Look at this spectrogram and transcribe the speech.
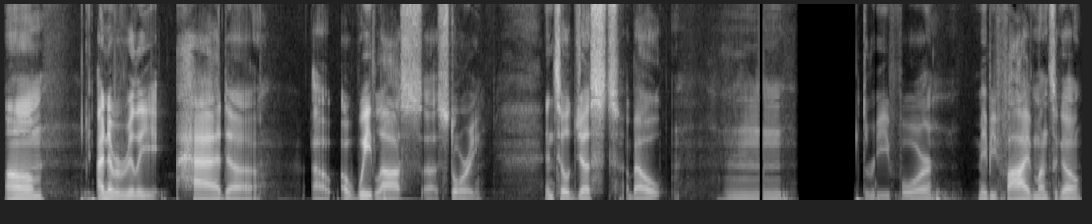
Um, I never really had uh, a, a weight loss uh, story until just about mm, three, four, maybe five months ago.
